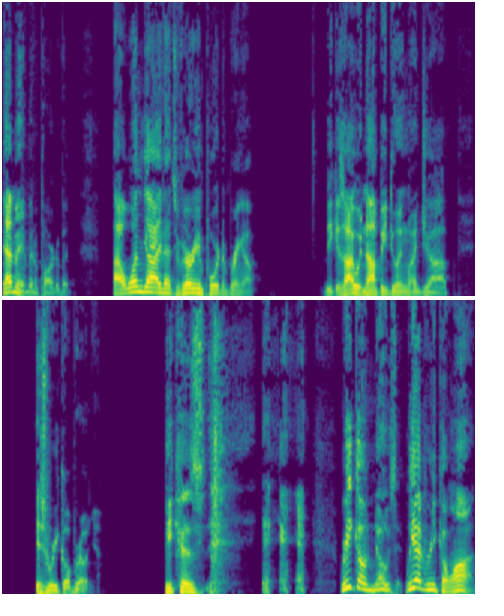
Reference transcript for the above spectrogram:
That may have been a part of it. Uh, one guy that's very important to bring up because I would not be doing my job is Rico Brogna. Because Rico knows it. We had Rico on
